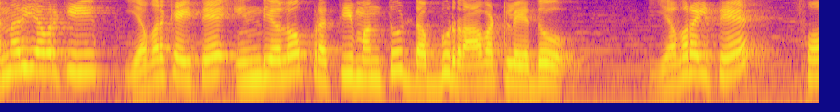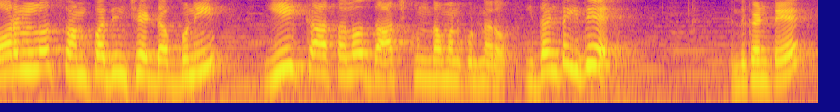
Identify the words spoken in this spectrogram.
ఎన్ఆర్ఈ ఎవరికి? ఎవరికైతే ఇండియాలో ప్రతి మంత్ డబ్బు రావట్లేదో ఎవరైతే ఫారెన్లో సంపాదించే డబ్బుని ఈ ఖాతాలో దాచుకుందాం అనుకుంటున్నారు. ఇదంటే ఇదే. ఎందుకంటే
